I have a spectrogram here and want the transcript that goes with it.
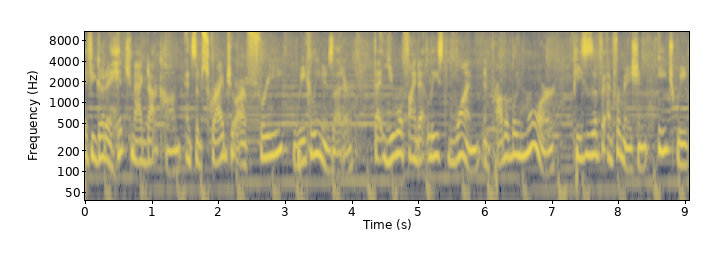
if you go to hitchedmag.com and subscribe to our free weekly newsletter, that you will find at least one and probably more pieces of information each week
